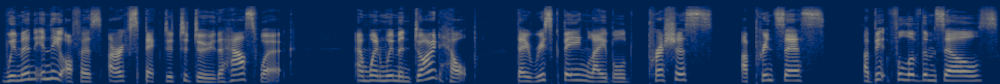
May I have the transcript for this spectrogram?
women in the office are expected to do the housework. And when women don't help, they risk being labelled precious, a princess, a bit full of themselves,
